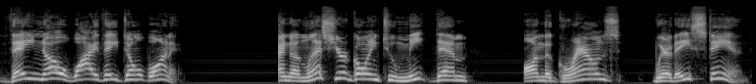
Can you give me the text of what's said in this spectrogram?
they know why they don't want it. And unless you're going to meet them on the grounds where they stand,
